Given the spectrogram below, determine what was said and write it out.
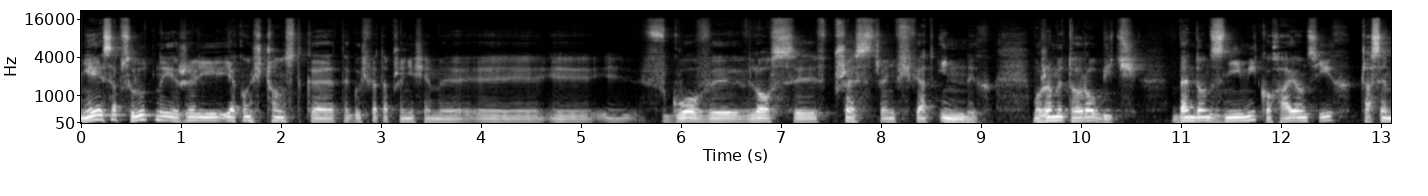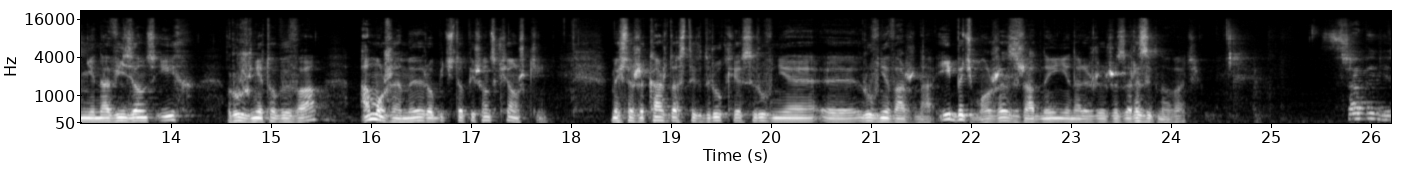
Nie jest absolutny, jeżeli jakąś cząstkę tego świata przeniesiemy w głowy, w losy, w przestrzeń, w świat innych. Możemy to robić będąc z nimi, kochając ich, czasem nienawidząc ich, różnie to bywa, a możemy robić to pisząc książki. Myślę, że każda z tych dróg jest równie, y, równie ważna i być może z żadnej nie należy zrezygnować. Z żadnej nie,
